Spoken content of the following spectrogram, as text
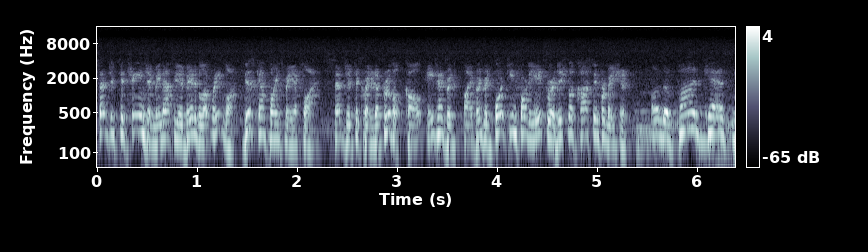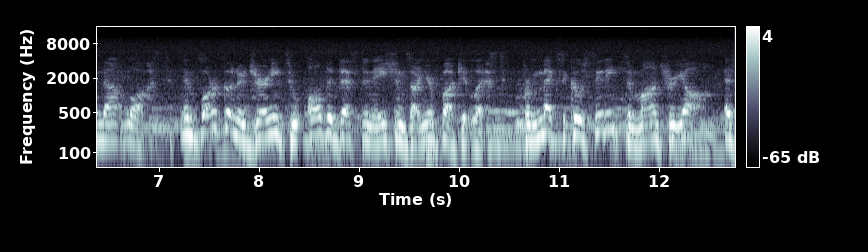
subject to change and may not be available at rate law. Discount points may apply. Subject to credit approval. Call 800-500-1448 for additional cost information. On the podcast Not Lost, embark on a journey to all the destinations on your bucket list. From Mexico City to Montreal, as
